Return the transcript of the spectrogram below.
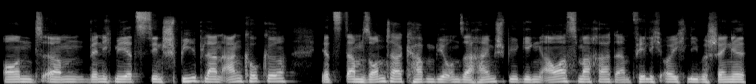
Und ähm, wenn ich mir jetzt den Spielplan angucke, jetzt am Sonntag haben wir unser Heimspiel gegen Auersmacher. Da empfehle ich euch, liebe Schengel,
